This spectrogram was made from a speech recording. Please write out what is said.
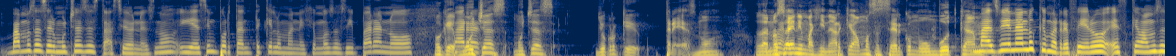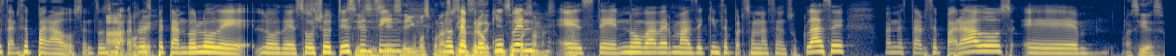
vamos a hacer muchas estaciones, ¿no? Y es importante que lo manejemos así para no... Ok, muchas, muchas, yo creo que tres, ¿no? O sea, no saben imaginar que vamos a hacer como un bootcamp. Más bien a lo que me refiero es que vamos a estar separados. Entonces, ah, respetando lo de lo de social distancing. Sí, sí, Seguimos con las no se preocupen, este, no va a haber más de 15 personas en su clase. Van a estar separados. Eh, Así es.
